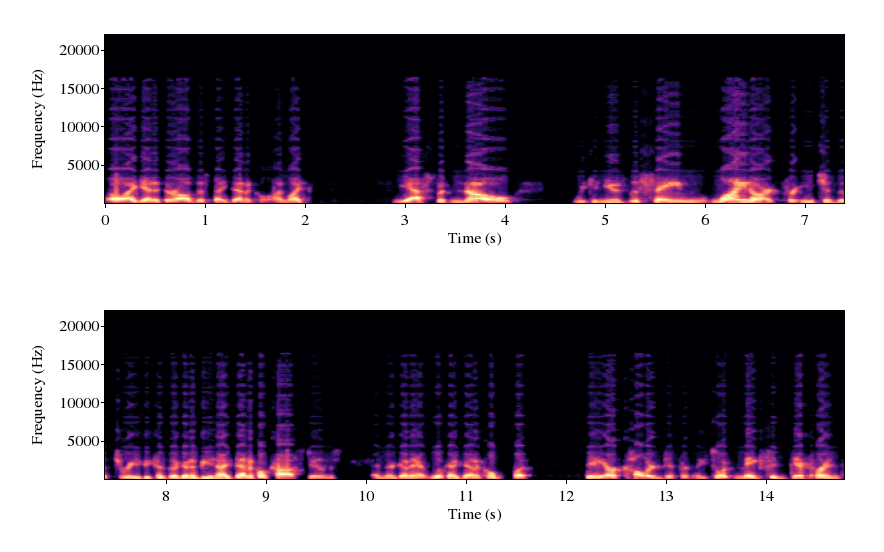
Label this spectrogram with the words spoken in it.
Oh, I get it. They're all just identical. I'm like, yes, but no, we can use the same line art for each of the three because they're going to be in identical costumes and they're going to look identical, but they are colored differently. So it makes a difference.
